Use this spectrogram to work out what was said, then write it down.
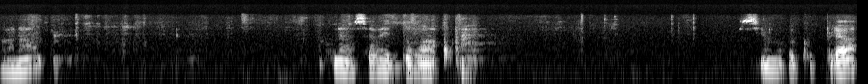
Voilà. Là, ça va être droit. Si on recoupe là.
